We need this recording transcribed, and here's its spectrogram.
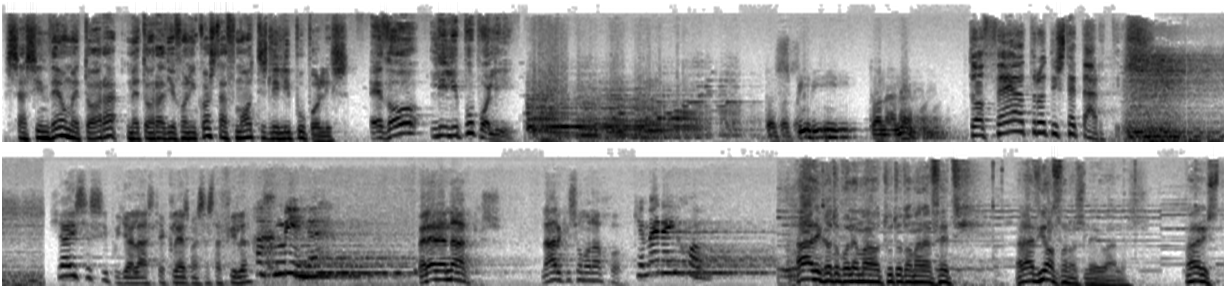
Σας συνδέουμε τώρα με τον ραδιοφωνικό σταθμό της Λιλιπούπολης. Εδώ Λιλιπούπολη. Το σπίτι των ανέμων. Το θέατρο της Τετάρτης. Ποια είσαι εσύ που γυαλάς και κλαις μέσα στα φύλλα; Αχ, μήνε. Με λένε Νάρκης. Νάρκης ο μοναχό. Και μένα ηχό. Άδικα το πολεμάω τούτο το μαραφέτη. Ραδιόφωνος λέει ο άλλος. Ορίστε.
